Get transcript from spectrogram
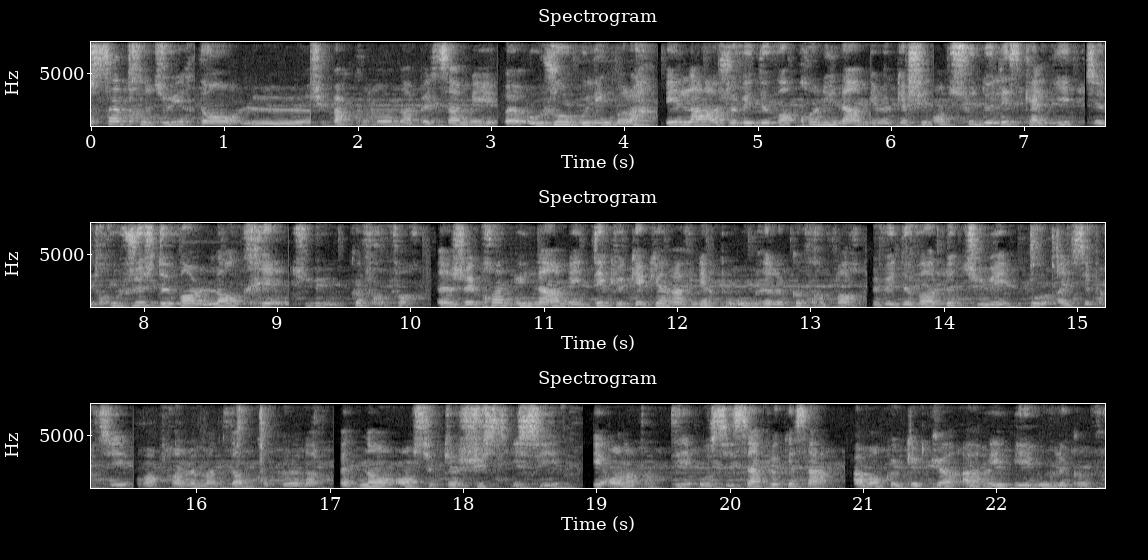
s'introduire dans le, je sais pas comment on appelle ça, mais euh, au au bowling, voilà. Et là, je vais devoir prendre une arme et me cacher en dessous de l'escalier. Se trouve juste devant l'entrée du coffre-fort. Euh, je vais prendre une arme et dès que quelqu'un va venir pour ouvrir le coffre-fort, je vais devoir le tuer. Du coup, allez, c'est parti. On va prendre le max qu'on peut là. Maintenant, on se cache juste ici et on attend. C'est aussi simple que ça. Avant que quelqu'un arrive et ouvre le coffre.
